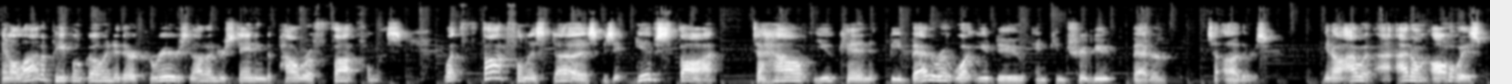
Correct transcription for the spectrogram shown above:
And a lot of people go into their careers not understanding the power of thoughtfulness. What thoughtfulness does is it gives thought to how you can be better at what you do and contribute better to others. You know, I I don't always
